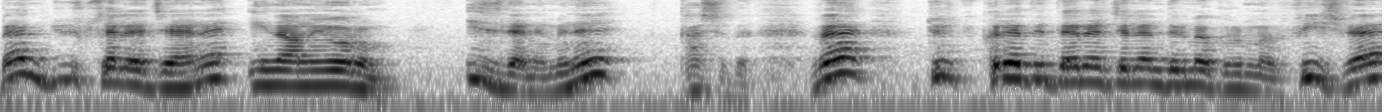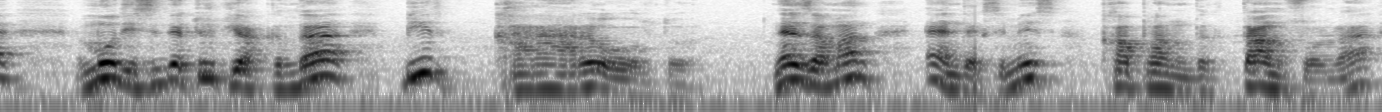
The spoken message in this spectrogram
ben yükseleceğine inanıyorum izlenimini taşıdı. Ve Türk Kredi Derecelendirme Kurumu Fitch ve Moody's'in de Türkiye hakkında bir kararı oldu. Ne zaman? Endeksimiz kapandıktan sonra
